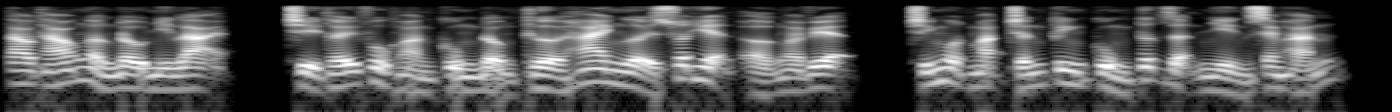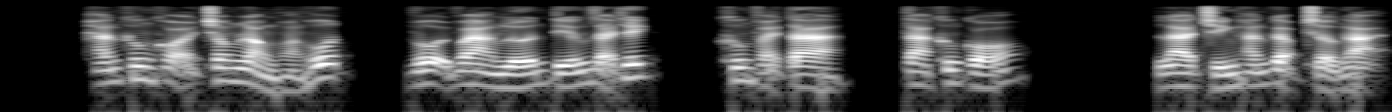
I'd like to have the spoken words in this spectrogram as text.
Tào tháo ngẩng đầu nhìn lại, chỉ thấy phục hoàn cùng đồng thừa hai người xuất hiện ở ngoài viện, chính một mặt trấn kinh cùng tức giận nhìn xem hắn. Hắn không khỏi trong lòng hoảng hốt, vội vàng lớn tiếng giải thích, không phải ta ta không có. Là chính hắn gặp trở ngại.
